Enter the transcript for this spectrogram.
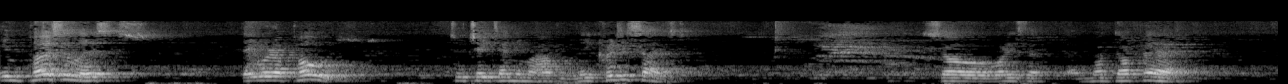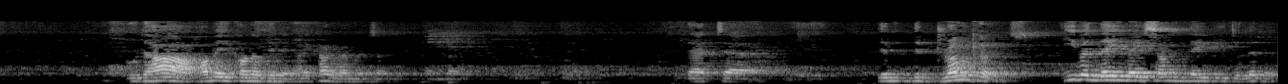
impersonalists, they were opposed to Chaitanya Mahaprabhu. They criticized. So, what is that? Udha Habe Konodine. I can't remember. That uh, the, the drunkards, even they may someday be delivered.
